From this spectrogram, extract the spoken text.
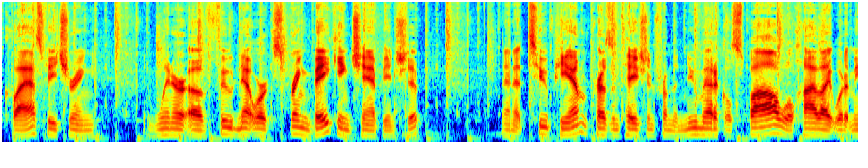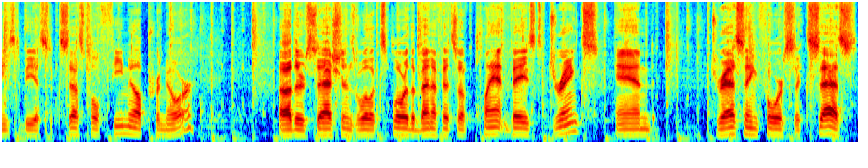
class featuring winner of Food Network Spring Baking Championship. Then at 2 p.m., presentation from the New Medical Spa will highlight what it means to be a successful femalepreneur. Other sessions will explore the benefits of plant-based drinks and dressing for success.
